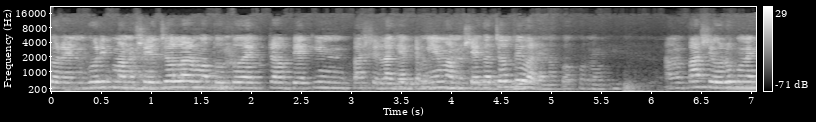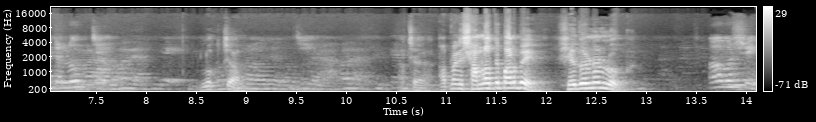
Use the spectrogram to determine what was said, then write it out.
করেন গরিব মানুষের চলার মতো তো একটা ব্যাকিং পাশে লাগে একটা মেয়ে মানুষ একা চলতে পারে না কখনো। আমার পাশে ওরকম একটা লোক চাই। লোক চান? জি আচ্ছা আপনাকে সামলাতে পারবে? সে ধরনের লোক? অবশ্যই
